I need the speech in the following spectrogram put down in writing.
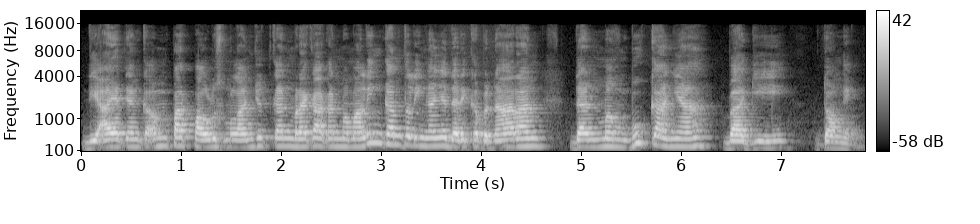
Di ayat yang keempat, Paulus melanjutkan mereka akan memalingkan telinganya dari kebenaran dan membukanya bagi dongeng.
